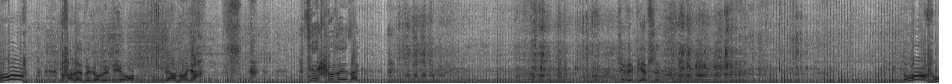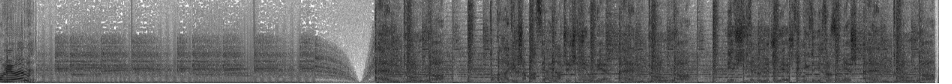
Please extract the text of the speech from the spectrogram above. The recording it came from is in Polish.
O! Ale by go wybiło. Gamonia. Ty kurde jednak. Się wypieprzy. O, mówiłem? Inaczej żyć nie umiem Enduro Jeśli tego nie czujesz, to nigdy nie zrozumiesz Enduro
